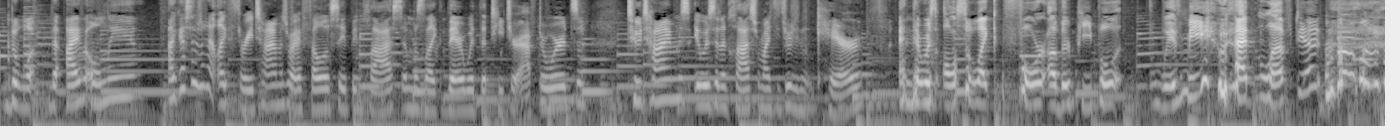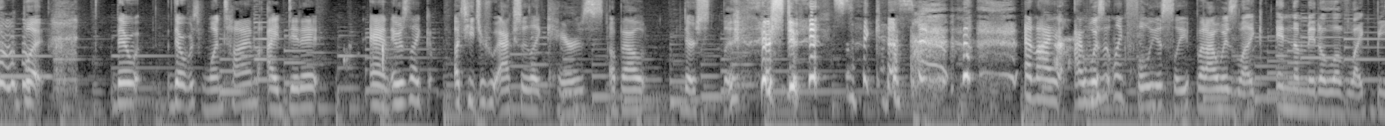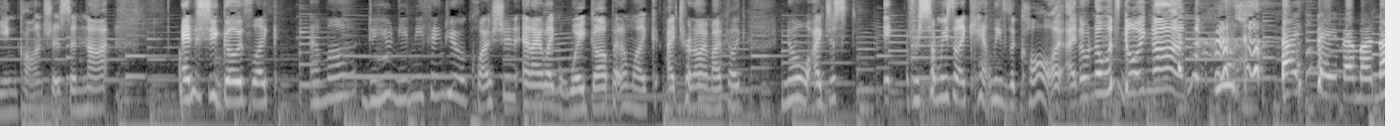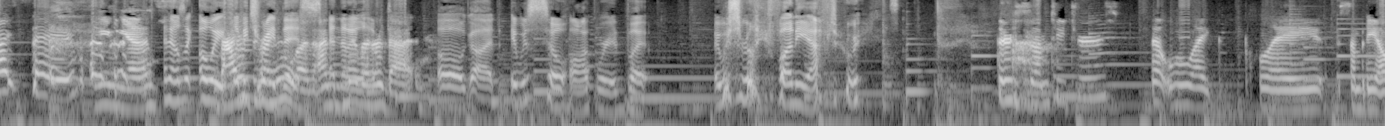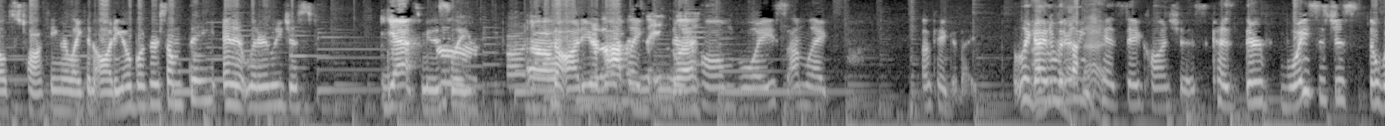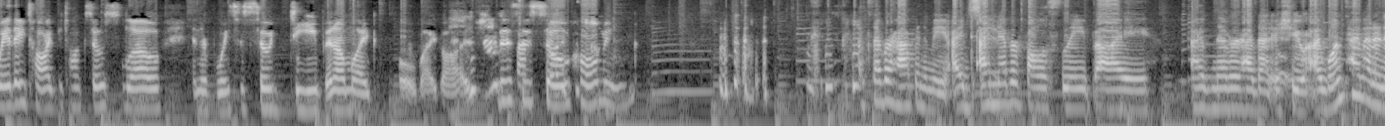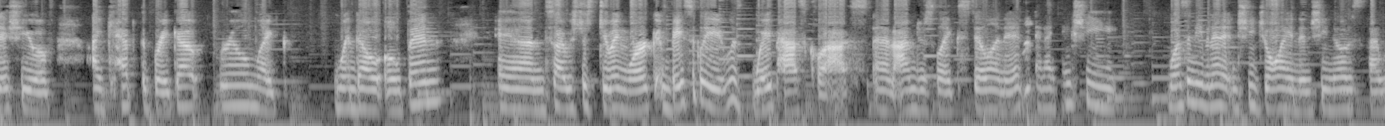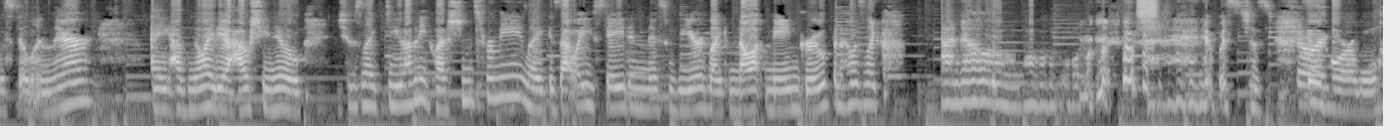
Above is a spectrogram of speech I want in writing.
the one the, I've only I guess I've done it like three times where I fell asleep in class and was like there with the teacher afterwards. Two times it was in a class where my teacher didn't care, and there was also like four other people with me who hadn't left yet. but there there was one time I did it, and it was like a teacher who actually like cares about their their students, I guess. and I I wasn't like fully asleep, but I was like in the middle of like being conscious and not. And she goes like, Emma, do you need anything? Do you have a question? And I like wake up and I'm like, I turn on my mic. I'm like, no, I just it, for some reason I can't leave the call. I, I don't know what's going on. nice save, Emma. Nice save. Genius. and I was like, oh wait, That let me try this. I've and then I never left. heard that. Oh god, it was so awkward, but it was really funny afterwards. There's some teachers that will like play somebody else talking or like an audiobook or something, and it literally just Yeah. puts me to sleep. Mm. Oh, the audio audiobook, happens like in their calm voice, I'm like, okay, good night. Like I I, literally can't stay conscious because their voice is just the way they talk. They talk so slow, and their voice is so deep, and I'm like, oh my gosh, this is so calming. That's never happened to me. I, I never fall asleep. I I've never had that issue. I one time had an issue of I kept the breakout room like window open and so I was just doing work and basically it was way past class and I'm just like still in it and I think she wasn't even in it and she joined and she noticed I was still in there. I have no idea how she knew. She was like, "Do you have any questions for me? Like, is that why you stayed in this weird, like, not main group?" And I was like, "I know." and it was just, it was horrible.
